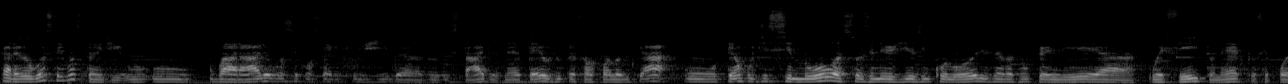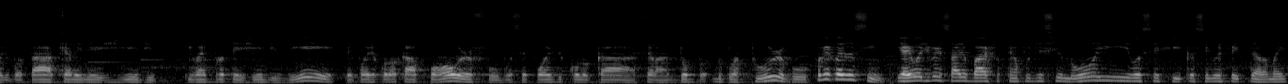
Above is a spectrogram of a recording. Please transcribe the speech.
Cara, eu gostei bastante. O, o, o baralho você consegue fugir da, dos estádios, né? Até eu vi o pessoal falando que ah, o templo de Sinnoh, as suas energias incolores, elas vão perder a, o efeito, né? Porque você pode botar aquela energia de que vai proteger de V, você pode colocar Powerful, você pode colocar, sei lá, dupla, dupla Turbo, qualquer coisa assim. E aí o adversário baixa o Templo de Sinnoh e você fica sem o efeito dela. Mas,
